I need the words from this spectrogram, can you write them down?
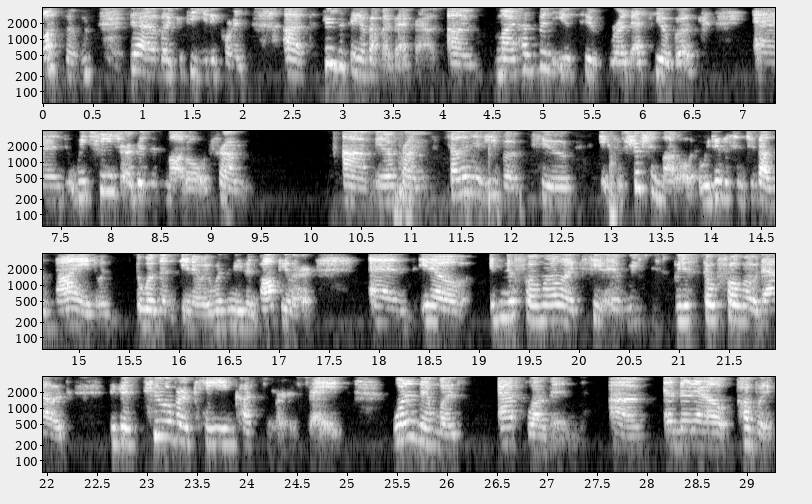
awesome to have like a few unicorns. Uh, here's the thing about my background. Um, my husband used to run SEO book, and we changed our business model from um, you know from selling an ebook to a subscription model. We did this in 2009 when it wasn't you know it wasn't even popular, and you know you know FOMO like we just, we just so FOMOed out because two of our paying customers right one of them was AppLovin um, and they're now public.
